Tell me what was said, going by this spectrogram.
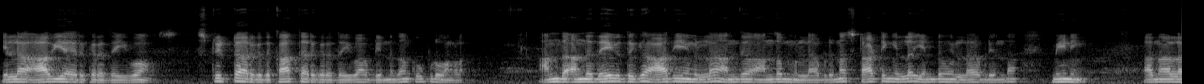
இல்லை ஆவியாக இருக்கிற தெய்வம் ஸ்ட்ரிக்டாக இருக்குது காற்றாக இருக்கிற தெய்வம் அப்படின்னு தான் கூப்பிடுவாங்களாம். அந்த அந்த தெய்வத்துக்கு ஆதியும் இல்லை அந்த அந்தமும் இல்லை. அப்படின்னா ஸ்டார்டிங் இல்லை எண்டும் இல்லை அப்படின்னு தான் மீனிங் அதனால்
